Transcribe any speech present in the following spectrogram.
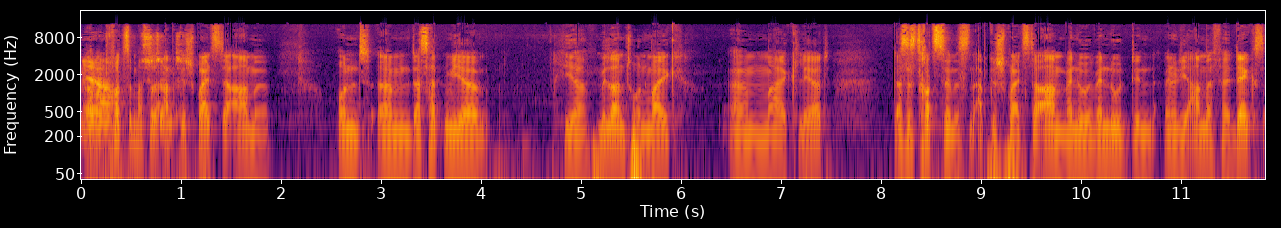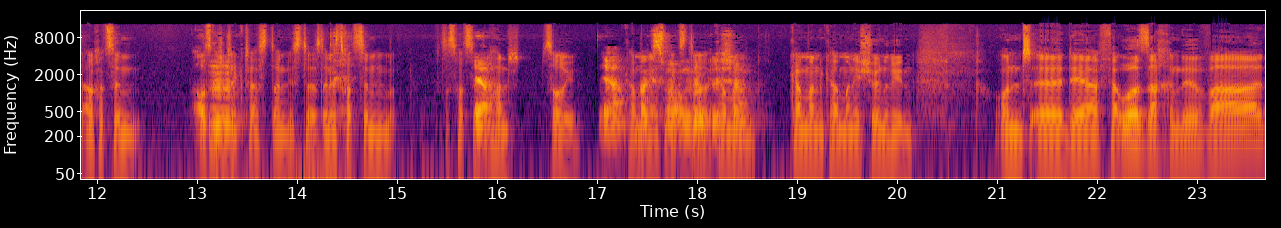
aber Ja, trotzdem hast du stimmt. abgespreizte Arme. Und ähm, das hat mir hier Millanton Mike ähm, mal erklärt. Das ist trotzdem ist ein abgespreizter Arm. Wenn du wenn du den wenn du die Arme verdeckst, aber trotzdem ausgestreckt hast, dann ist das dann ist trotzdem das ist trotzdem Mhm. Ja. eine Hand. Sorry, Ja, kann man jetzt nichts, kann man kann man kann man nicht schönreden. Und äh, der Verursachende war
